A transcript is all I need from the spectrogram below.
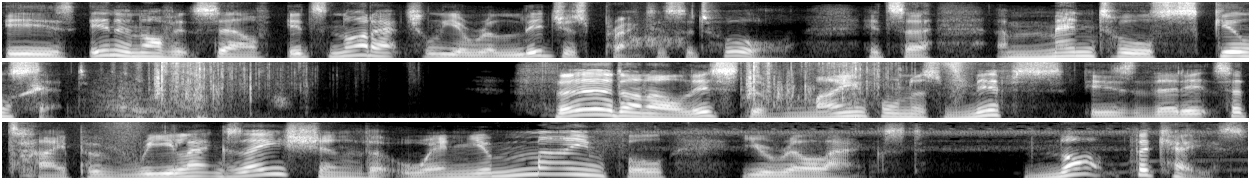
is, in and of itself, it's not actually a religious practice at all. It's a, a mental skill set. Third on our list of mindfulness myths is that it's a type of relaxation, that when you're mindful, you're relaxed. Not the case.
